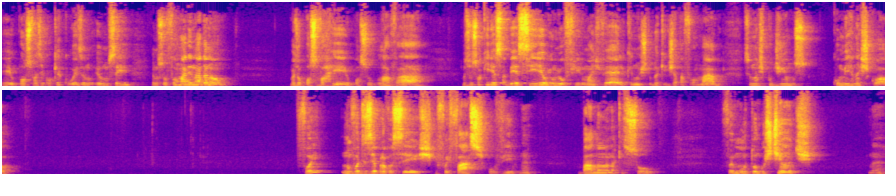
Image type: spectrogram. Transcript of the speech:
É, eu posso fazer qualquer coisa, eu não sei, eu não sou formado em nada não. Mas eu posso varrer, eu posso lavar. Mas eu só queria saber se eu e o meu filho mais velho, que não estuda aqui, que já está formado, se nós podíamos comer na escola. Foi, não vou dizer para vocês que foi fácil ouvir, né? Banana que sou, foi muito angustiante, né?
